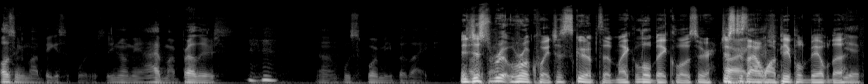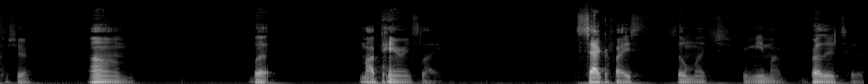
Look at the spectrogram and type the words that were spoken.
ultimately my biggest supporters. You know what I mean? I have my brothers Mhm. Um, who support me, but like And just real, real quick, just scoot up the mic a little bit closer, just because All right, I want gotcha. people to be able to. yeah, for sure. Um, but my parents like sacrificed so much for me and my brother to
